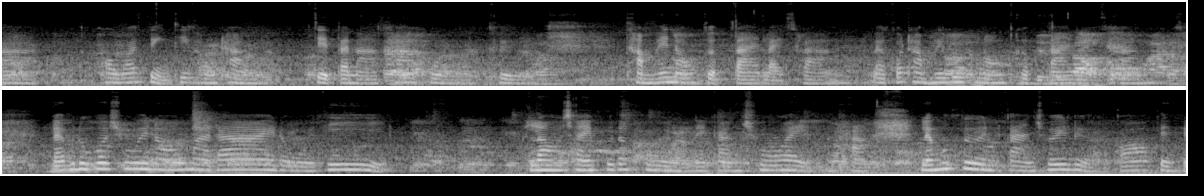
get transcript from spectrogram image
มาก เพราะว่าสิ่งที่เขาทำเจตนาฆ่าคนคือ ทำให้น้องเกือบตายหลายครั้ง แล้วก็ทำให้ลูกน้องเกือบตายหลายครั้ง แล้วลูกก็ช่วยน้องมาได้โดยที่เราใช้พุทธคุณในการช่วยนะคะ แล้วเมื่อคืนการช่วยเหลือก็เป็นไป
